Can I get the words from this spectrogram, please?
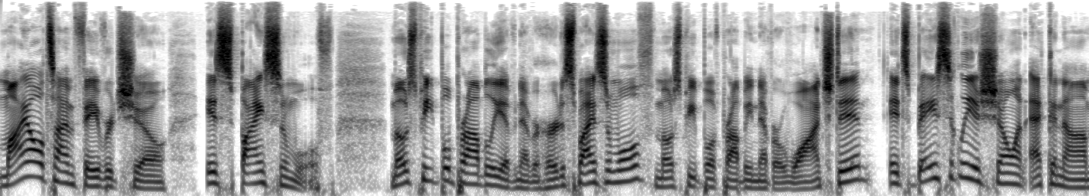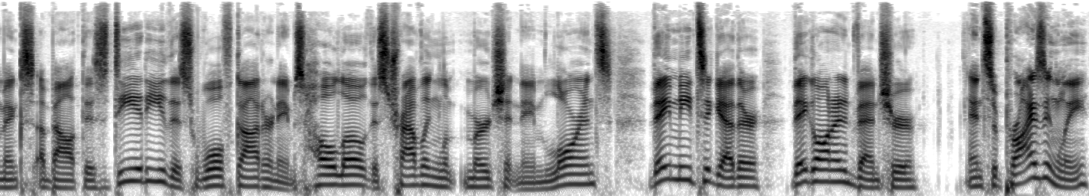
my all time favorite show is Spice and Wolf. Most people probably have never heard of Spice and Wolf. Most people have probably never watched it. It's basically a show on economics about this deity, this wolf god. Her name's Holo, this traveling merchant named Lawrence. They meet together, they go on an adventure, and surprisingly,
